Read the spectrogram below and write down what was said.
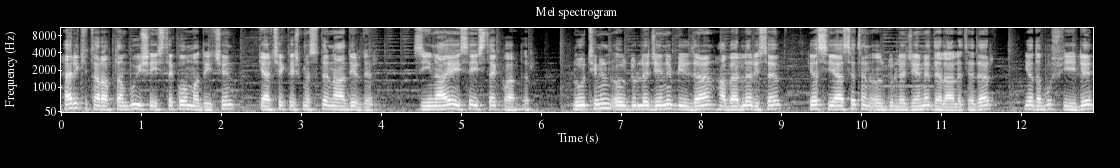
Her iki taraftan bu işe istek olmadığı için gerçekleşmesi de nadirdir. Zinaya ise istek vardır. Luti'nin öldürüleceğini bildiren haberler ise ya siyaseten öldürüleceğine delalet eder ya da bu fiili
